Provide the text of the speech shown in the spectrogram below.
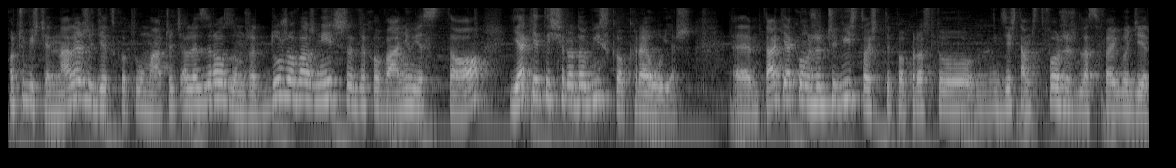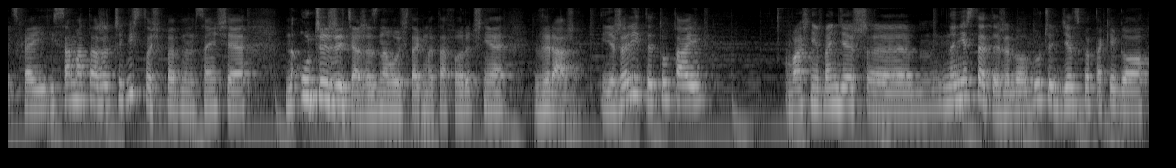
Oczywiście należy dziecko tłumaczyć, ale zrozum, że dużo ważniejsze w wychowaniu jest to, jakie ty środowisko kreujesz. Tak, jaką rzeczywistość ty po prostu gdzieś tam stworzysz dla swojego dziecka i, i sama ta rzeczywistość w pewnym sensie no, uczy życia, że znowu się tak metaforycznie wyrażę. Jeżeli ty tutaj właśnie będziesz, no niestety, żeby oduczyć dziecko takiego,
